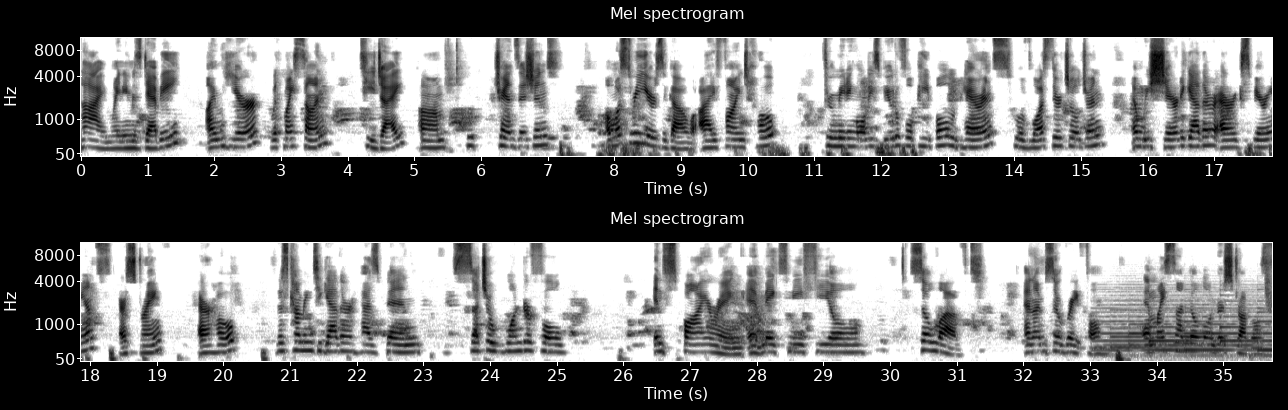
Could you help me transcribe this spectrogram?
Hi, my name is Debbie. I'm here with my son, TJ, um, who transitioned almost three years ago. I find hope through meeting all these beautiful people and parents who have lost their children, and we share together our experience, our strength, our hope. This coming together has been such a wonderful, inspiring. It makes me feel so loved, and I'm so grateful. And my son no longer struggles.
